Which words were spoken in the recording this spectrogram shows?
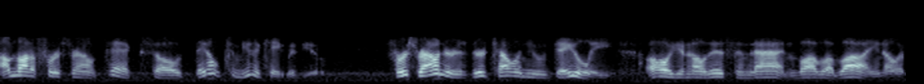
I'm not a first round pick, so they don't communicate with you. First rounders, they're telling you daily, oh, you know, this and that and blah blah blah. You know, if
